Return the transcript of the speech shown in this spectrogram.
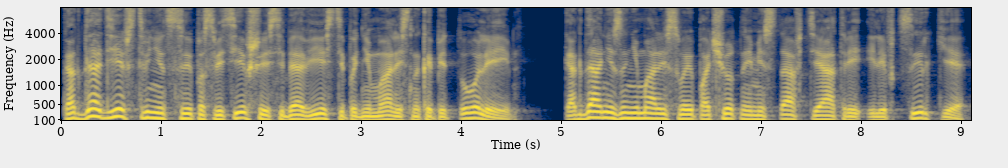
Когда девственницы, посвятившие себя вести, поднимались на Капитолий, когда они занимали свои почетные места в театре или в цирке,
